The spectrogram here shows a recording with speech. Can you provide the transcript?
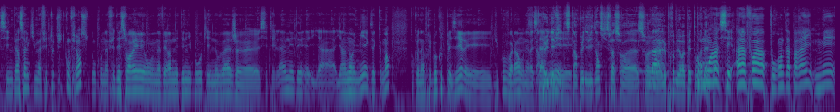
c'est une personne qui m'a fait tout de suite confiance. Donc on a fait des soirées, on avait ramené Denis Brook et Novage, euh, c'était l'année il y, a, un an et demi exactement. Donc on a pris beaucoup de plaisir et du coup voilà, on est resté amis. C'était un peu une évidence qu'il soit sur, euh, sur bah, le, premier EP de ton pour label. Pour moi, c'est à la fois pour rendre l'appareil, mais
